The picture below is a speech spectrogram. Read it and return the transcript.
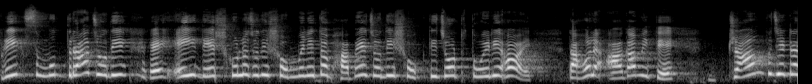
ব্রিক্স মুদ্রা যদি এই- দেশগুলো যদি সম্মিলিতভাবে যদি শক্তি জোট তৈরি হয়, তাহলে আগামীতে ট্রাম্প যেটা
